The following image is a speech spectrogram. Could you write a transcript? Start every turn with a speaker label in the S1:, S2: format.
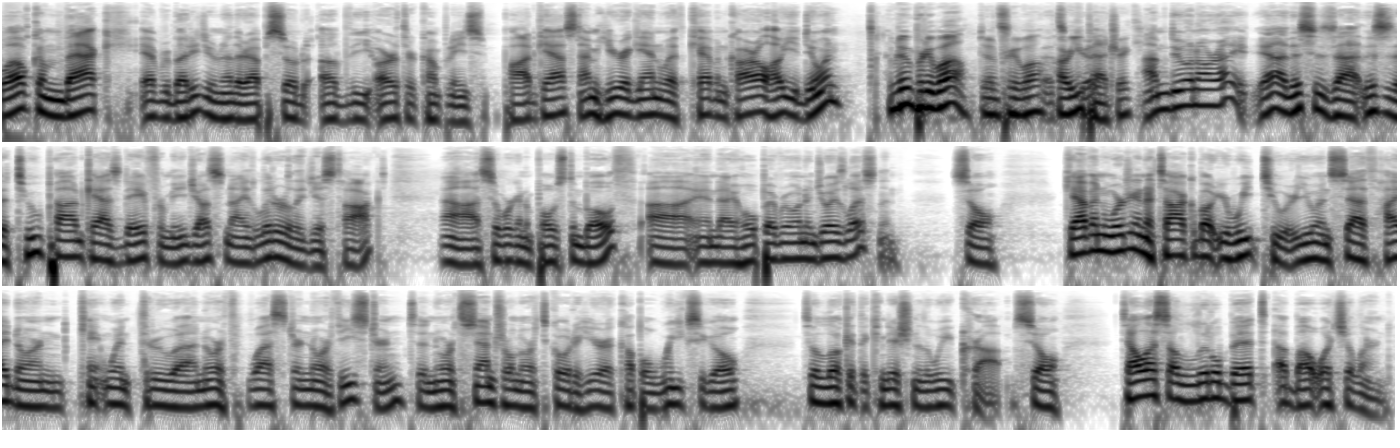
S1: Welcome back, everybody, to another episode of the Arthur Companies podcast. I'm here again with Kevin Karel. How you doing?
S2: I'm doing pretty well. Doing pretty well.
S1: That's
S2: How are you. Patrick?
S1: I'm doing all right. Yeah, this is uh, this is a two podcast day for me. Justin and I literally just talked, uh, so we're going to post them both, uh, and I hope everyone enjoys listening. So, Kevin, we're going to talk about your wheat tour. You and Seth Hydorn went through uh, northwestern, northeastern to north central North Dakota here a couple weeks ago to look at the condition of the wheat crop. So, tell us a little bit about what you learned.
